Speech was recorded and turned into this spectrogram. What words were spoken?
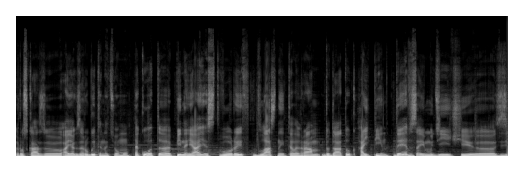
розказую, а як заробити на цьому. Так от PinAI створив власний телеграм-додаток HiPin, де взаємодіючи з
